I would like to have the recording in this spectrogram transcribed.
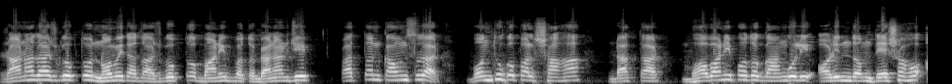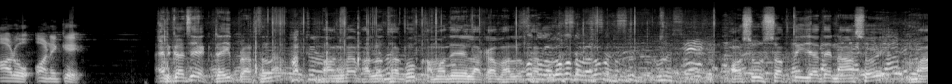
রানা দাশগুপ্ত, নমিতা দাশগুপ্ত, বাণীব্রত ব্যানার্জি, প্রাক্তন কাউন্সিলর বন্ধুগোপাল সাহা, ডাক্তার ভবানীপদ গাঙ্গুলি, অরিন্দম দে সহ আরও অনেকে। এর কাছে একটাই প্রার্থনা বাংলা ভালো থাকুক আমাদের এলাকা ভালো থাকুক। অসুর শক্তি যাতে নাশ হয় মা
